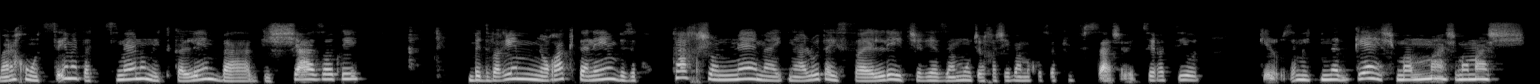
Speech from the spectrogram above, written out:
ואנחנו מוצאים את עצמנו נתקלים בגישה הזאתי בדברים נורא קטנים, וזה כל כך שונה מההתנהלות הישראלית של יזמות, של חשיבה מחוץ לקופסה, של יצירתיות. כאילו זה מתנגש ממש ממש.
